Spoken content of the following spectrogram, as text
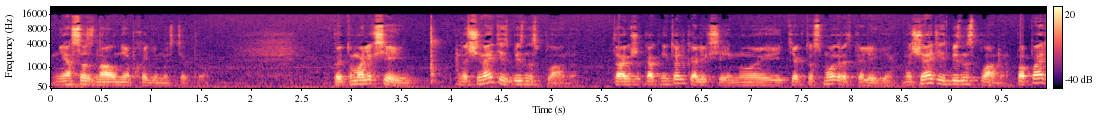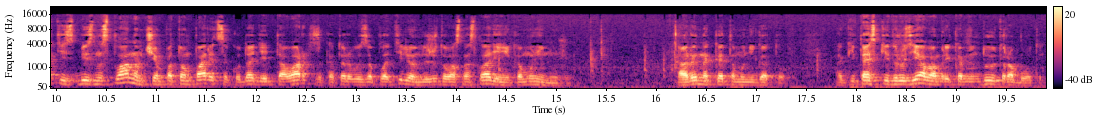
не осознал необходимость этого. Поэтому, Алексей, начинайте с бизнес-плана. Так же, как не только Алексей, но и те, кто смотрит, коллеги. Начинайте с бизнес-плана. Попарьтесь с бизнес-планом, чем потом париться, куда деть товар, за который вы заплатили, он лежит у вас на складе никому не нужен. А рынок к этому не готов. А китайские друзья вам рекомендуют работать.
